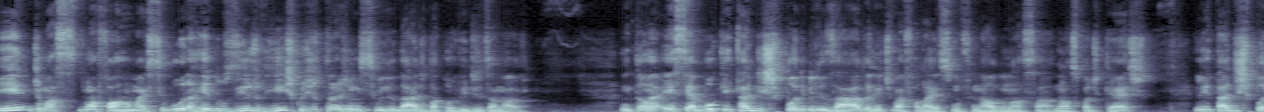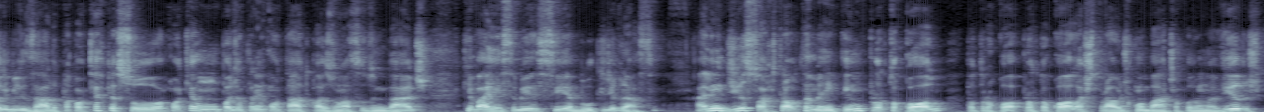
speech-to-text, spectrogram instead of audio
e, de uma, de uma forma mais segura, reduzir os riscos de transmissibilidade da Covid-19. Então, esse e-book está disponibilizado, a gente vai falar isso no final do nosso, do nosso podcast. Ele está disponibilizado para qualquer pessoa, qualquer um pode entrar em contato com as nossas unidades que vai receber esse e-book de graça. Além disso, a Astral também tem um protocolo, protocolo astral de combate ao coronavírus,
